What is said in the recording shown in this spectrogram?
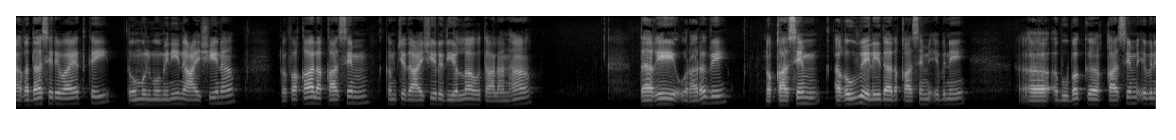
هغه داسې روایت کوي د ام المؤمنین عائشینا نو فقال قاسم کم چې د عائشه رضی الله تعالی عنها د هغې وراره دی نو قاسم هغه ویلې دا د قاسم ابن ابو بکر قاسم ابن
